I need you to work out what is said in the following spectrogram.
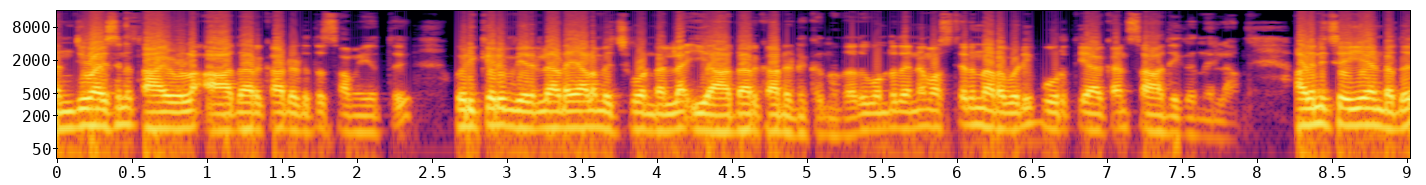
അഞ്ചു വയസ്സിന് താഴെയുള്ള ആധാർ കാർഡ് എടുത്ത സമയത്ത് ഒരിക്കലും വിരലടയാളം വെച്ചുകൊണ്ടല്ല ഈ ആധാർ കാർഡ് എടുക്കുന്നത്. അതുകൊണ്ട് തന്നെ മസ്റ്റർ നടപടി പൂർത്തിയാക്കാൻ സാധിക്കുന്നില്ല. അതിന് ചെയ്യേണ്ടത്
